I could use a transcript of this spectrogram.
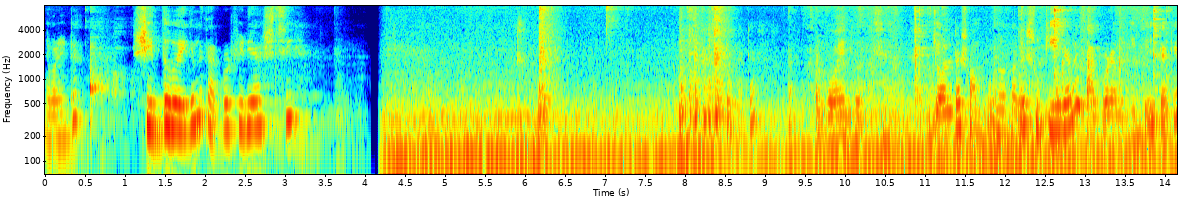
এবার এটা সিদ্ধ হয়ে গেলে তারপর ফিরে আসছি। ছোলাটা বয়েল হচ্ছে। জলটা সম্পূর্ণভাবে শুকিয়ে যাবে, তারপর আমি কিন্তু এটাকে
